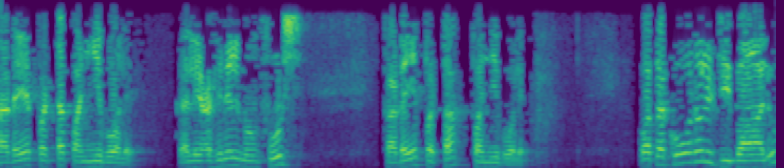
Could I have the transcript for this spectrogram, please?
കടയപ്പെട്ട പഞ്ഞി പോലെ. കൽ മംഫൂഷ് കടയപ്പെട്ട പഞ്ഞി പോലെ. വതക്കൂനുൽ ജിബാലു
